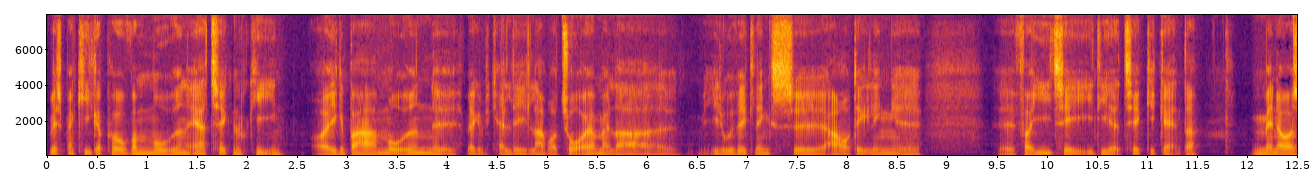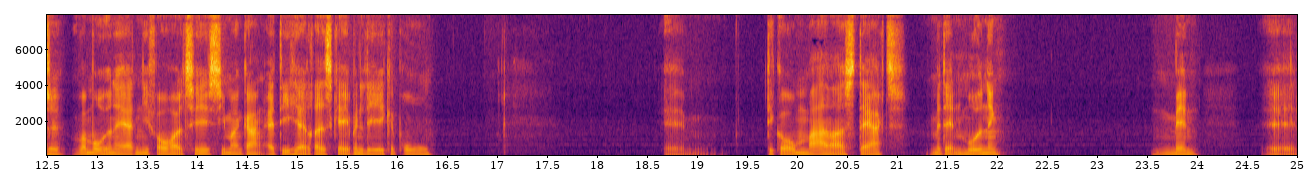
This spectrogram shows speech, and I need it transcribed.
hvis man kigger på, hvor moden er teknologien, og ikke bare moden, øh, hvad kan vi kalde det, i et laboratorium eller øh, i et udviklingsafdeling øh, øh, for IT i de her tech-giganter, men også hvor moden er den i forhold til, siger man gang, at det her er et redskab, en læge kan bruge. Øh, det går meget, meget stærkt med den modning. Men øh,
